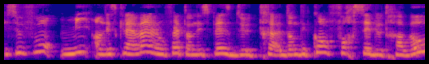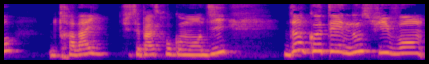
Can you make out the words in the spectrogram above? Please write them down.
et se font mis en esclavage, en fait, en espèce de dans des camps forcés de travaux, du travail, je sais pas trop comment on dit. D'un côté, nous suivons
